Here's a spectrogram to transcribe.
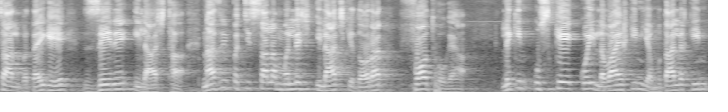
साल बताई गई जेर इलाज था। नाजरीन 25 साल मल्लिश इलाज के दौरान फौत हो गया। लेकिन उसके कोई लवाकिन या मुतलकिन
